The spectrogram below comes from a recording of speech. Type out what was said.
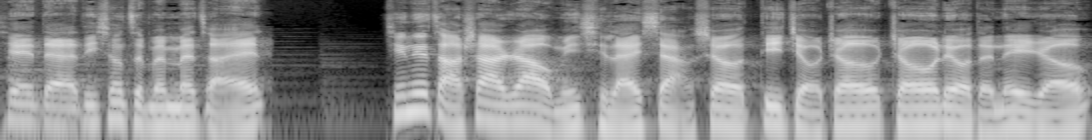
亲爱的弟兄姊妹们，早安！今天早上，让我们一起来享受第九周周六的内容。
